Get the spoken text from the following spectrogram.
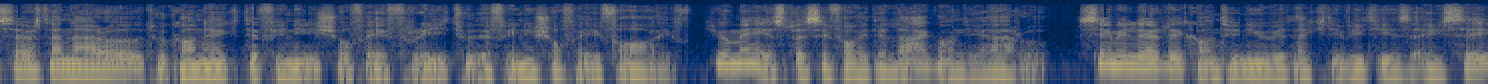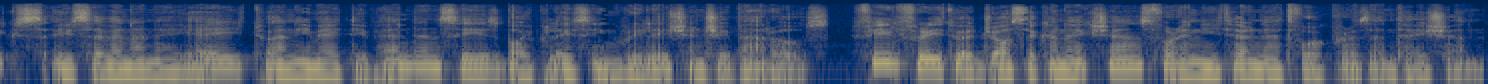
Insert an arrow to connect the finish of A3 to the finish of A5. You may specify the lag on the arrow. Similarly, continue with activities A6, A7 and A8 to animate dependencies by placing relationship arrows. Feel free to adjust the connections for a neater network presentation.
